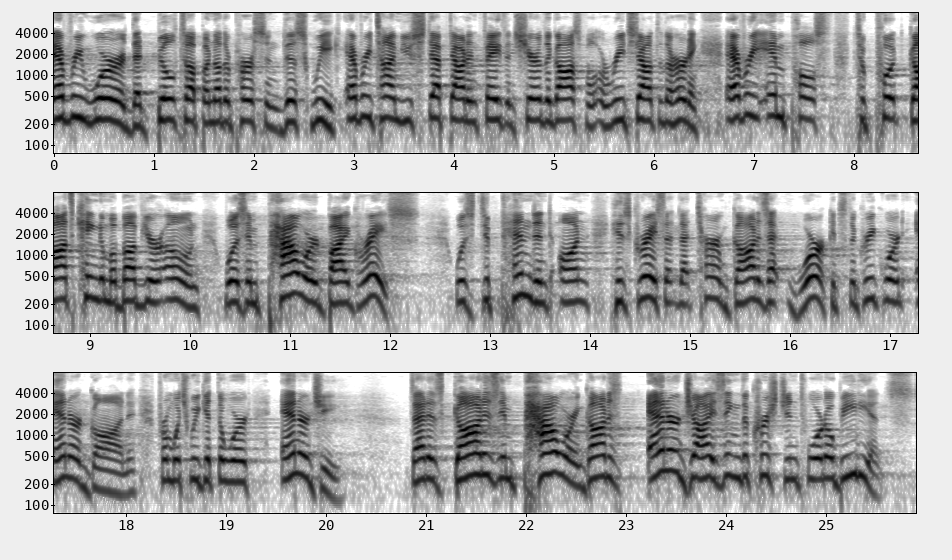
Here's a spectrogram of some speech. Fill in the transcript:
Every word that built up another person this week, every time you stepped out in faith and shared the gospel or reached out to the hurting, every impulse to put God's kingdom above your own was empowered by grace, was dependent on His grace. That, that term, God is at work, it's the Greek word energon, from which we get the word energy. That is, God is empowering, God is energizing the Christian toward obedience.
